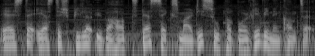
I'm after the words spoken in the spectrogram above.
Er ist der erste Spieler überhaupt, der sechsmal die Super Bowl gewinnen konnte.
